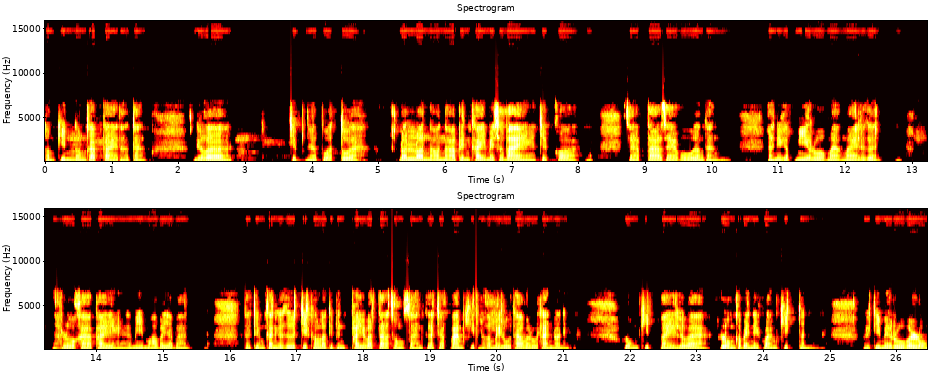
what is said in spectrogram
ต้องกินต้องกลับกายต่างๆ เดี๋ยวก็เจ็บเนื้อปวดตัว ร้อนร้อนหนาวหนาวเป็นไข้ไม่สบาย เจ็บคอแสบตาแสบหูต่างๆ อันนี้ก็มีโรคมากมายเหลือเกินโลคาภัยมีหมอพยาบาล แต่ที่สำคัญก็คือจิตของเราที่เป็นภัยวัฏฏะสงสารเกิดจากความคิดแล้วก็ไม่รู้เท่าไม่รู้ทันตอนนี้ หลงคิดไปหรือว่าหลงเข้าไปในความคิดตอนนี้โดยที่ไม่รู้ว่าหลง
